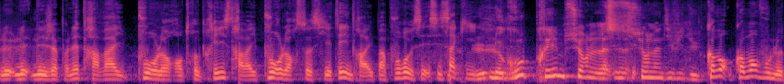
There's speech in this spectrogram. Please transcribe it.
Le- le- les Japonais travaillent pour leur entreprise, travaillent pour leur société, ils ne travaillent pas pour eux. C'est ça qui. Le le groupe prime sur l'individu. Comment, comment vous le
